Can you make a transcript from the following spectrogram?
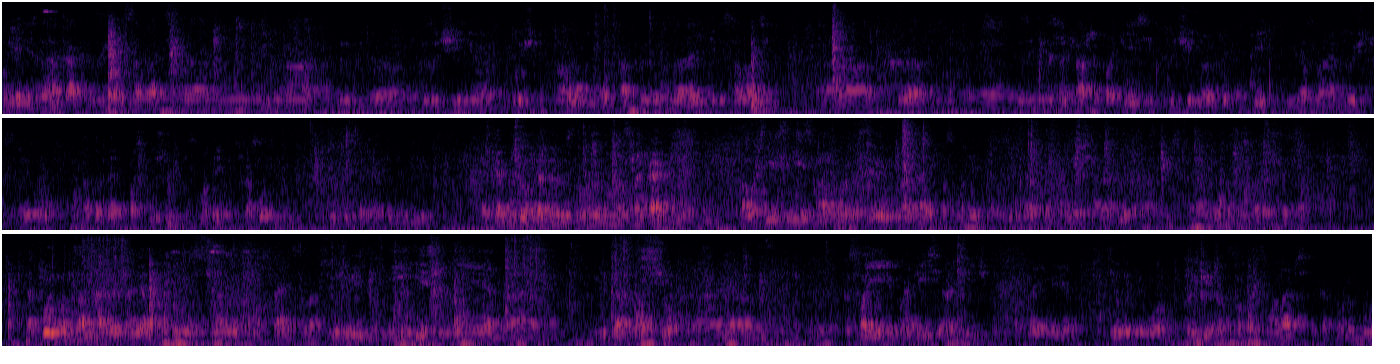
Но я не знаю, как заинтересовать э, именно э, к изучению точных наук, вот как заинтересовать, э, к, э, заинтересовать нашей профессии к изучению ракетной техники, я знаю точно своего. Надо дать послушать, посмотреть, как работает выпуск реактивный двигатель. Хотя бы тот, который установлен у нас на кафедре. А уж если есть возможность своими глазами посмотреть такой эмоциональный заряд, который с человеком останется на всю жизнь, и если не, э, не даст толчок э, к освоению профессии ракетчика, то, по крайней мере, сделает его приверженцем космонавтики, который будет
